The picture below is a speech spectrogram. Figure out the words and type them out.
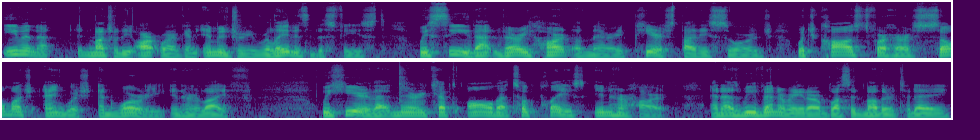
Even much of the artwork and imagery related to this feast, we see that very heart of Mary pierced by these swords, which caused for her so much anguish and worry in her life. We hear that Mary kept all that took place in her heart, and as we venerate our Blessed Mother today,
